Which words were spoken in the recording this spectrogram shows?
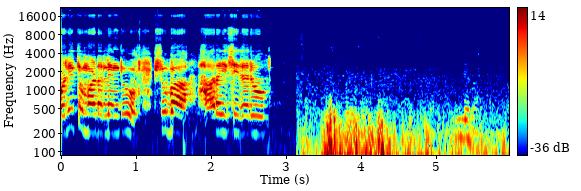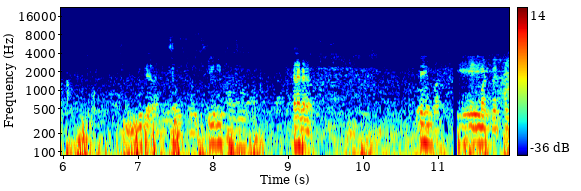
ಒಳಿತು ಮಾಡಲೆಂದು ಶುಭ ಹಾರೈಸಿದರು. ಸ್ವಲ್ಪ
